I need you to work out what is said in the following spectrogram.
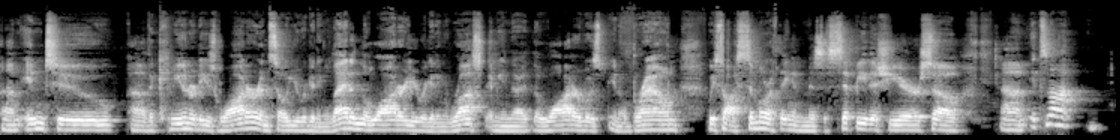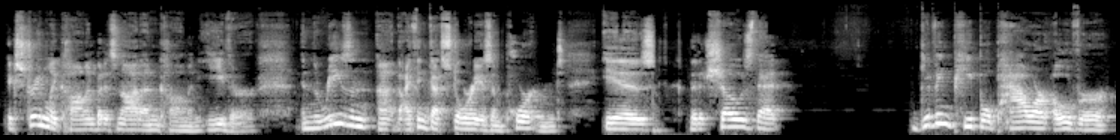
um, into uh, the community's water, and so you were getting lead in the water, you were getting rust. I mean, the, the water was you know brown. We saw a similar thing in Mississippi this year, so um, it's not extremely common, but it's not uncommon either. And the reason uh, I think that story is important is that it shows that giving people power over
